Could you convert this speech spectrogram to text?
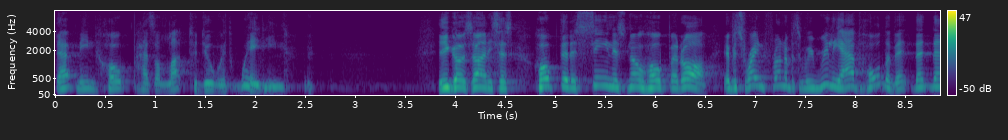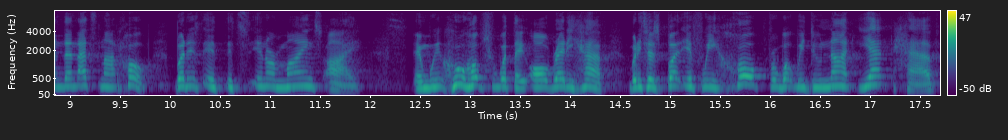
that means hope has a lot to do with waiting. he goes on, he says, Hope that is seen is no hope at all. If it's right in front of us, we really have hold of it, then, then, then that's not hope. But it, it, it's in our mind's eye. And we, who hopes for what they already have? But he says, But if we hope for what we do not yet have,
